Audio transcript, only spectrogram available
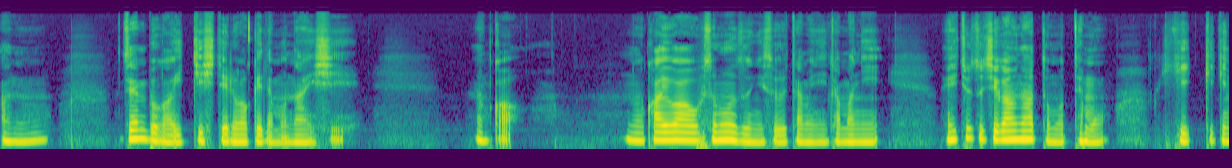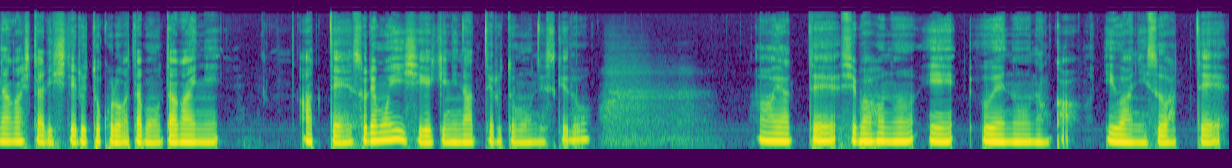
あの、全部が一致してるわけでもないし、なんか、の会話をスムーズにするためにたまに、え、ちょっと違うなと思っても聞き、流したりしてるところが多分お互いにあって、それもいい刺激になってると思うんですけど、ああやって芝生の上のなんか岩に座って、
